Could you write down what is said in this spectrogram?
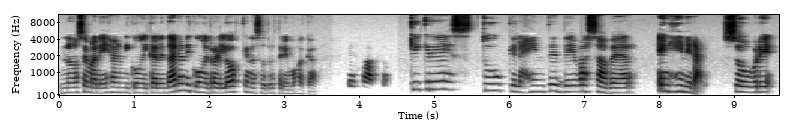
no se manejan ni con el calendario ni con el reloj que nosotros tenemos acá. Exacto. ¿Qué crees tú que la gente deba saber en general sobre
